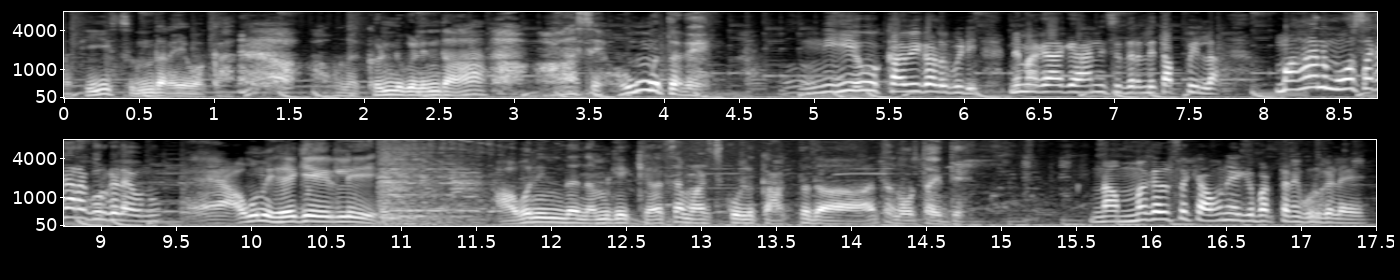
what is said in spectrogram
ಅತಿ ಸುಂದರ ಯುವಕ. ಅವನ ಕಣ್ಣುಗಳಿಂದ ಆಸೆ ಹೊಮ್ಮುತ್ತದೆ. ನೀವು ಕವಿಗಳು ಬಿಡಿ. ನಿಮಗೆ ಹಾಗೆ ಅನಿಸಿದ್ರಲ್ಲಿ ತಪ್ಪಿಲ್ಲ. ಮಹಾನ್ ಮೋಸಗಾರ ಗುರುಗಳೇ ಅವನು. ಅವನು ಹೇಗೆ ಇರಲಿ? ಅವನಿಂದ ನಮಗೆ ಕೆಲಸ ಮಾಡಿಸ್ಕೊಳ್ಳಿಕ್ಕೆ ಆಗ್ತದ ಅಂತ ನೋಡ್ತಾ ಇದ್ದೆ. ನಮ್ಮ ಕೆಲಸಕ್ಕೆ ಅವನು ಹೇಗೆ ಬರ್ತಾನೆ ಗುರುಗಳೇ?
